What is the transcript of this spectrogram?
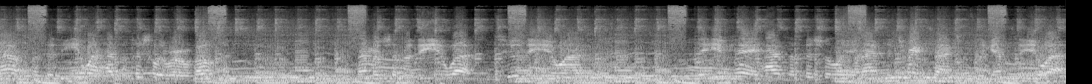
announcement that the UN has officially revoked its membership of the US to the UN, the UK has officially enacted trade sanctions against the US.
